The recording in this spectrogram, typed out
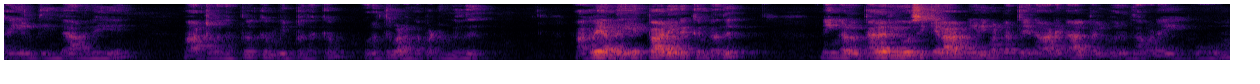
கையெழுத்து இல்லாமலேயே மாற்றுவதற்கும் விற்பதற்கும் பொறுத்து வழங்கப்பட்டுள்ளது. ஆகவே அந்த ஏற்பாடு இருக்கின்றது. நீங்கள் பலர் யோசிக்கலாம் நீதிமன்றத்தை நாடினால் பல்வேறு தவணை போகும்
